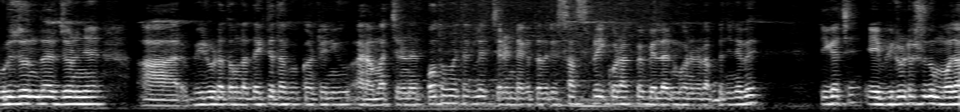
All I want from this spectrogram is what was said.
গুরুজনদের জন্য। আর ভিডিওটা তোমরা দেখতে থাকো কন্টিনিউ আর আমার চ্যানেলের প্রথমে থাকলে চ্যানেলটাকে তাদের সাবস্ক্রাইব করে রাখবে বেলাইন ঘন্টাটা বাজিয়ে নেবে। ঠিক আছে? এই ভিডিওটা শুধু মজা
